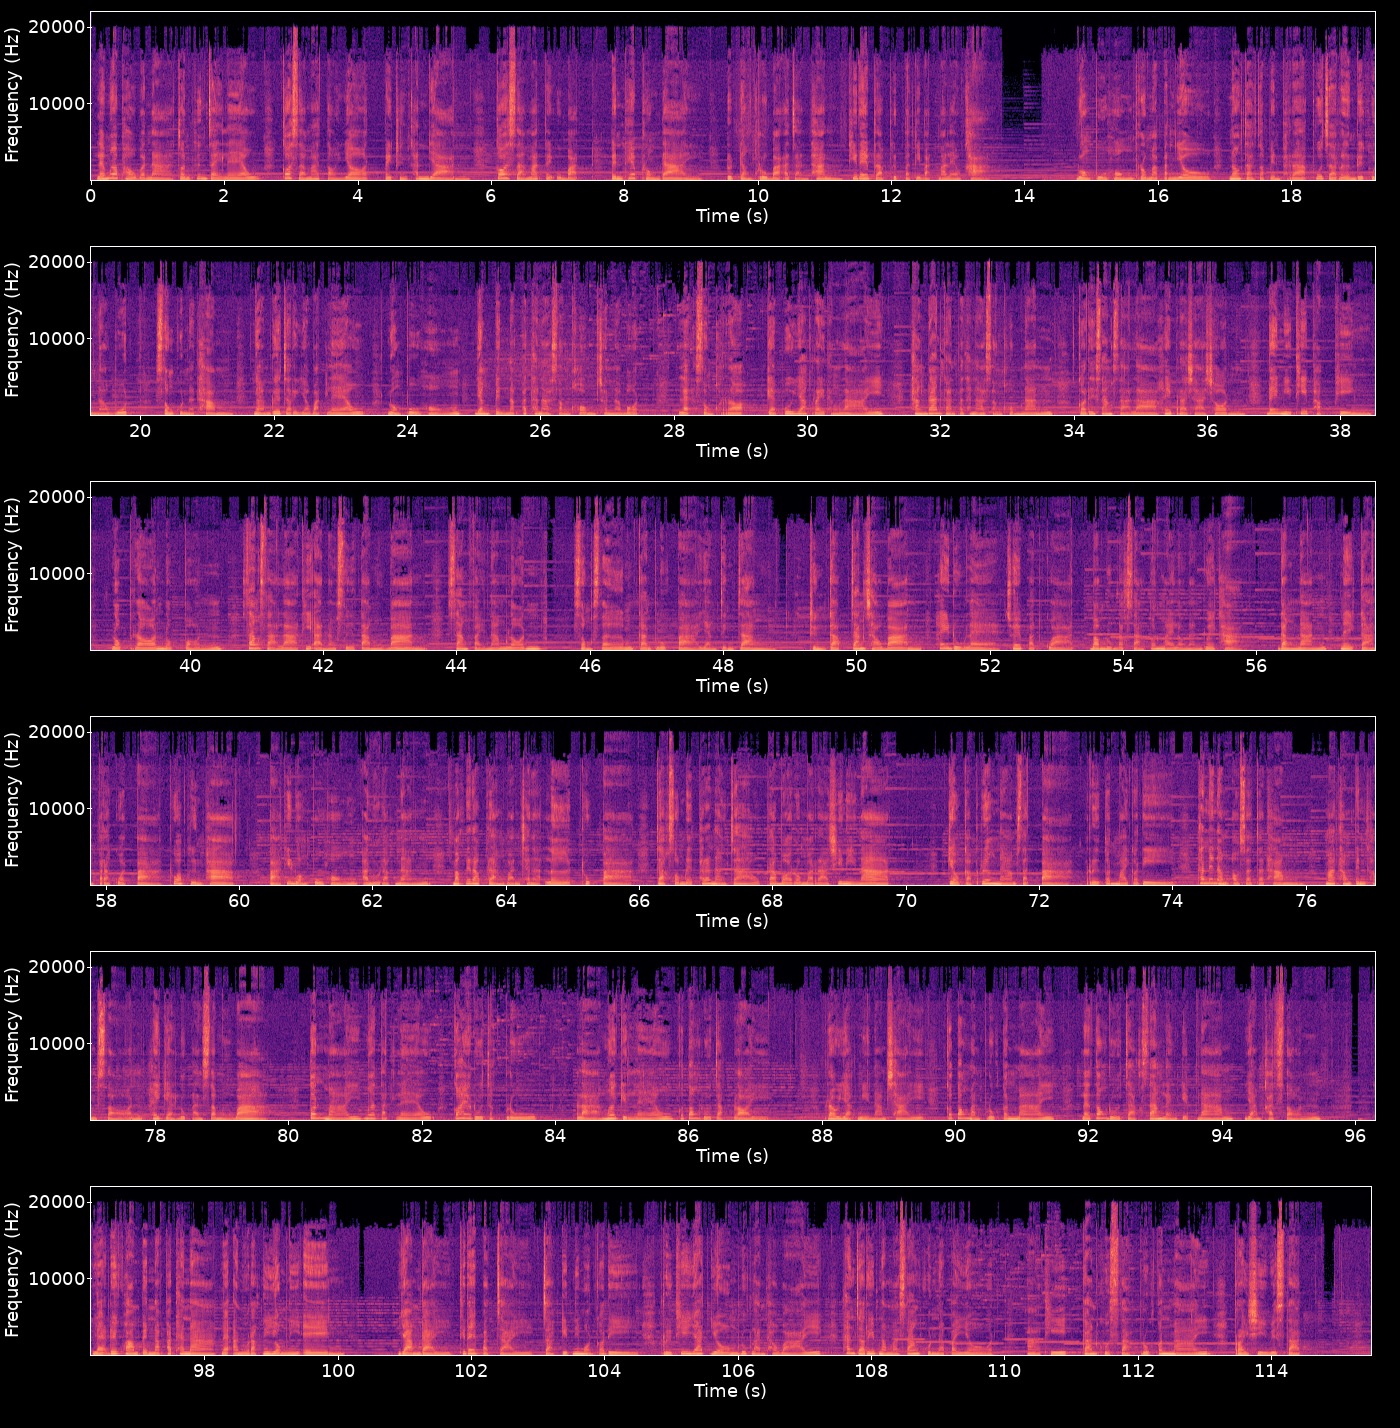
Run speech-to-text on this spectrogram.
และเมื่อภาวนาจนขึ้นใจแล้ว ก็สามารถต่อยอดไปถึงขั้นญาณก็สามารถไปอุบัติเป็นเทพพรหมได้ดุจดังครูบาอาจารย์ท่านที่ได้ประพฤติปฏิบัติมาแล้วค่ะ หลวงปู่หงพรหมปัญโย นอกจากจะเป็นพระผู้เจริญด้วยคุณวุฒิทรงคุณธรรม งามด้วยจริยวัตรแล้ว หลวงปู่หงยังเป็นนักพัฒนาสังคมชนบท และสงเคราะห์แก่ผู้ยากไร้ทั้งหลาย ทางด้านการพัฒนาสังคมนั้น ก็ได้สร้างศาลาให้ประชาชน ได้มีที่พักพิง หลบร้อน หลบฝน สร้างศาลาที่อ่านหนังสือตามหมู่บ้าน สร้างฝ่ายน้ำล้น ส่งเสริมการปลูกป่าอย่างจริงจัง ถึงกับจ้างชาวบ้าน ให้ดูแล ช่วยปัดกวาดบำรุงรักษาต้นไม้เหล่านั้นด้วยค่ะ ดังนั้นในการประกวดป่าทั่วพื้นภาค ป่าที่หลวงปู่หงอนุรักษ์นั้น มักได้รับรางวัลชนะเลิศ ทุกป่า จากสมเด็จพระนางเจ้า พระบรมราชินีนาถเกี่ยวกับเรื่องน้ำสัตว์ป่า หรือต้นไม้ก็ดี ท่านได้นำเอาสัจธรรม มาทำเป็นคำสอนให้แก่ลูกหลานเสมอว่า ต้นไม้เมื่อตัดแล้ว ก็ให้รู้จักปลูก ปลาเมื่อกินแล้วก็ต้องรู้จักปล่อยเราอยากมีน้ำใช้ ก็ต้องหมั่นปลูกต้นไม้ และต้องรู้จักสร้างแหล่งเก็บน้ำยามขัดสน และด้วยความเป็นนักพัฒนาและอนุรักษ์นิยมนี้เอง ยามใดที่ได้ปัจจัยจากกิจนิมนต์ก็ดี หรือที่ญาติโยมลูกหลานถวาย ท่านจะรีบนำมาสร้างคุณประโยชน์ อาทิการขุดสระปลูกต้นไม้ ปล่อยชีวิตสัตว์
